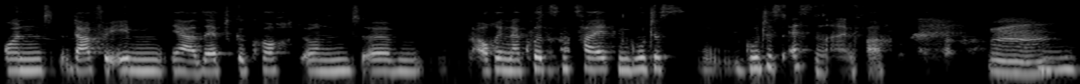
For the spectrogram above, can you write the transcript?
und dafür eben ja selbst gekocht und ähm, auch in einer kurzen Zeit ein gutes, gutes Essen einfach. Mhm.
